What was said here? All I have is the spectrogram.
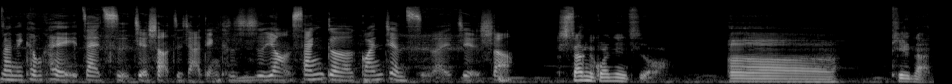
那你可不可以再次介绍这家店？可是是用三个关键词来介绍。三个关键词哦，呃，天然，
